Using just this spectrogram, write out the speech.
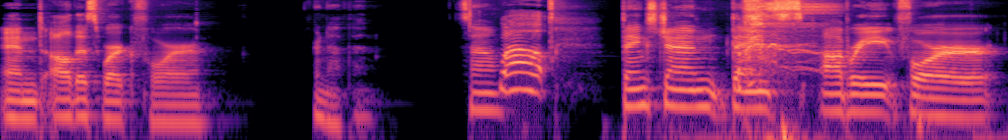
and all this work for for nothing. So Well, thanks, Jenn. Thanks, Aubree, for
